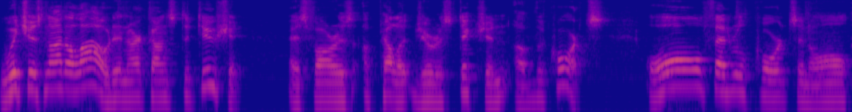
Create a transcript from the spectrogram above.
which is not allowed in our Constitution as far as appellate jurisdiction of the courts. All federal courts and all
